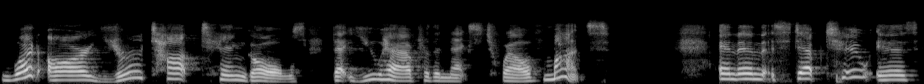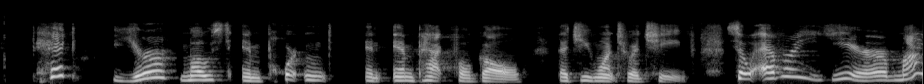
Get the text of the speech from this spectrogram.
what are your top 10 goals that you have for the next 12 months? And then step two is pick your most important and impactful goal that you want to achieve. So every year, my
